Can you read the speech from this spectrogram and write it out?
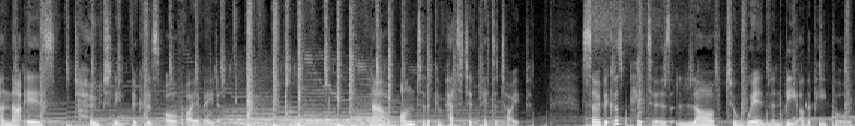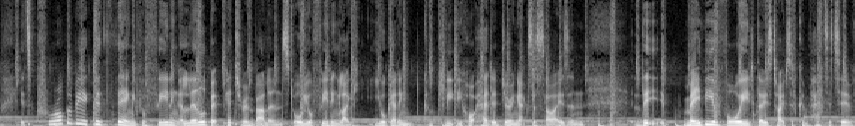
And that is totally because of Ayurveda. Now, on to the competitive pitta type. So, because pittas love to win and beat other people, it's probably a good thing if you're feeling a little bit pitta imbalanced or you're feeling like you're getting completely hot headed during exercise and the, maybe avoid those types of competitive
